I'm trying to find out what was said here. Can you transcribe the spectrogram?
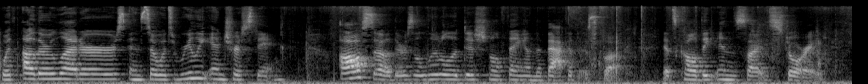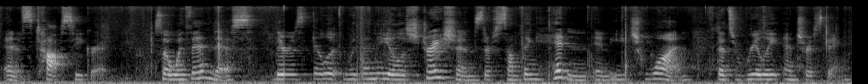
with other letters, and so it's really interesting. Also, there's a little additional thing on the back of this book. It's called the Inside Story, and it's top secret. So within this, there's within the illustrations, there's something hidden in each one that's really interesting.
